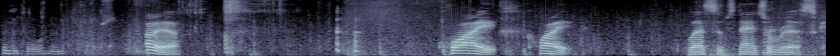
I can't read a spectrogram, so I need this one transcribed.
swimming pool than others. Oh yeah. quite, quite less substantial risk.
